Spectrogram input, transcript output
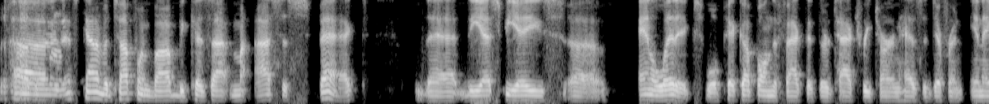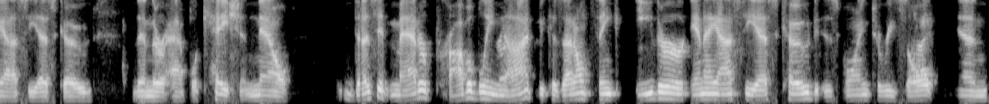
Well, uh, that's kind of a tough one, Bob, because I, my, I suspect that the SBA's uh, analytics will pick up on the fact that their tax return has a different NAICS code than their application. Now, does it matter? Probably not, because I don't think either NAICS code is going to result in,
